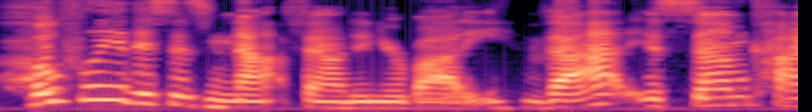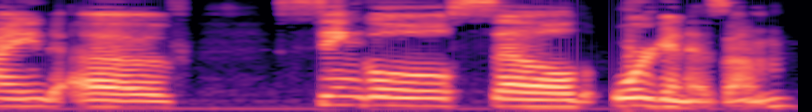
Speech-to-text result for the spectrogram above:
hopefully this is not found in your body. That is some kind of single-celled organism.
